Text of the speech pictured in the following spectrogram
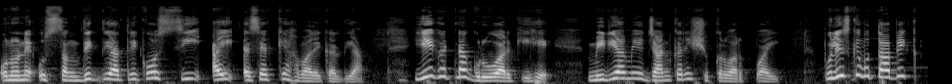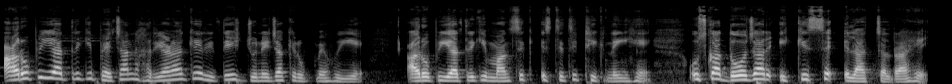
उन्होंने उस संदिग्ध यात्री को सीआईएसएफ के हवाले कर दिया। ये घटना गुरुवार की है। मीडिया में ये जानकारी शुक्रवार को आई। पुलिस के मुताबिक आरोपी यात्री की पहचान हरियाणा के रितेश जुनेजा के रूप में हुई है। आरोपी यात्री की मानसिक स्थिति ठीक नहीं है। उसका 2021 से इलाज चल रहा है।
